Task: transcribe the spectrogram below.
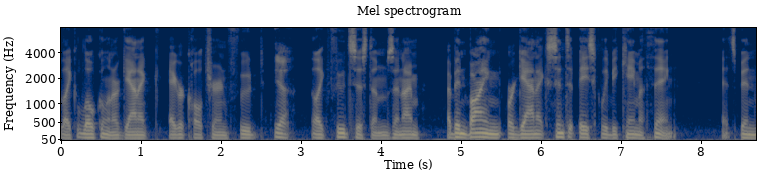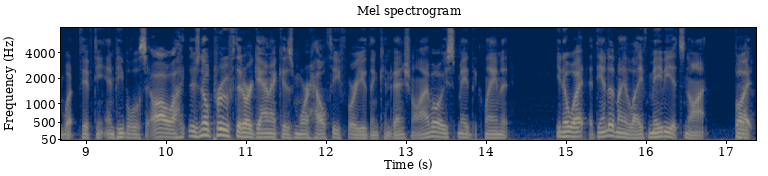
like local and organic agriculture and food yeah, like food systems and I'm I've been buying organic since it basically became a thing. It's been what 50 and people will say, "Oh, well, there's no proof that organic is more healthy for you than conventional." I've always made the claim that you know what, at the end of my life, maybe it's not, but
